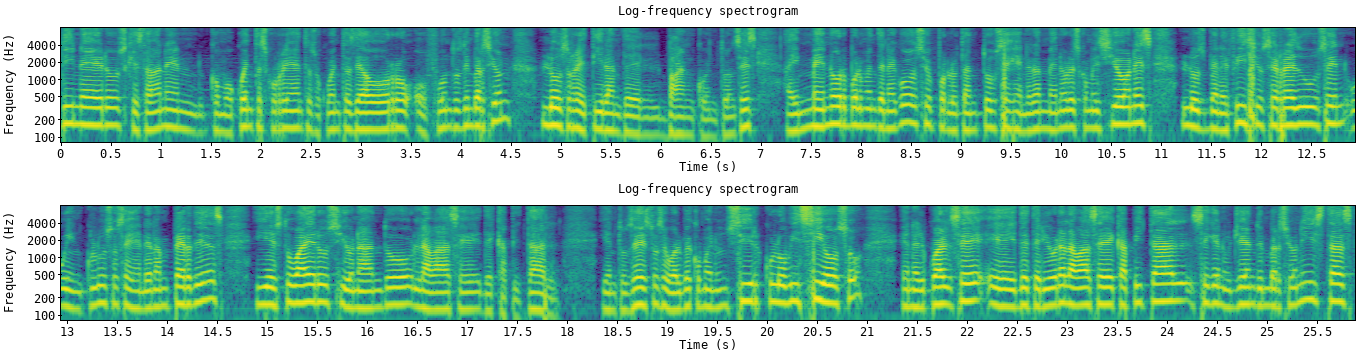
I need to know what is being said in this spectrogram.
dineros que estaban en como cuentas corrientes o cuentas de ahorro o fondos de inversión, los retiran del banco. Entonces hay menor volumen de negocio, por lo tanto se generan menores comisiones, los beneficios se reducen o incluso se generan pérdidas y esto va erosionando la base de capital y entonces esto se vuelve como en un círculo vicioso en el cual se eh, deteriora la base de capital, siguen huyendo inversionistas,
